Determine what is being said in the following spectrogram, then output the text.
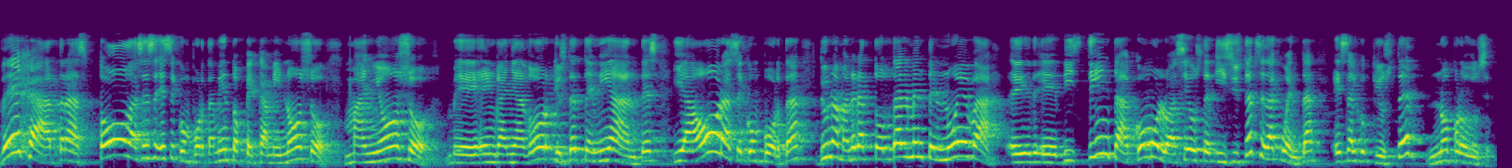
Deja atrás todo ese, ese comportamiento pecaminoso, mañoso, eh, engañador que usted tenía antes y ahora se comporta de una manera totalmente nueva, eh, eh, distinta a cómo lo hacía usted. Y si usted se da cuenta, es algo que usted no produce.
